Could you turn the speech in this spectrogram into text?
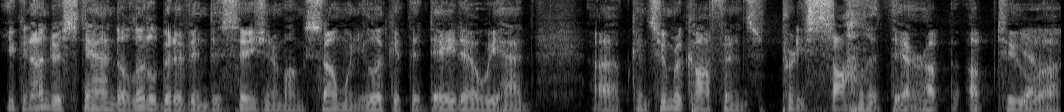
You can understand a little bit of indecision among some when you look at the data. We had uh, consumer confidence pretty solid there, up up to yeah. uh,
